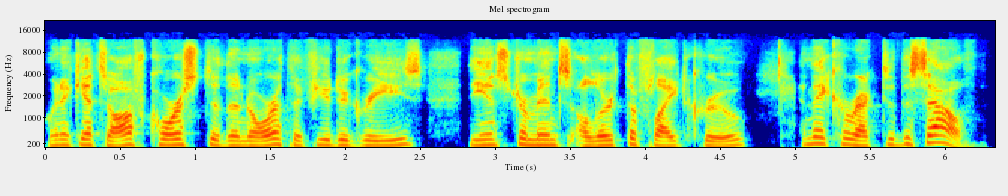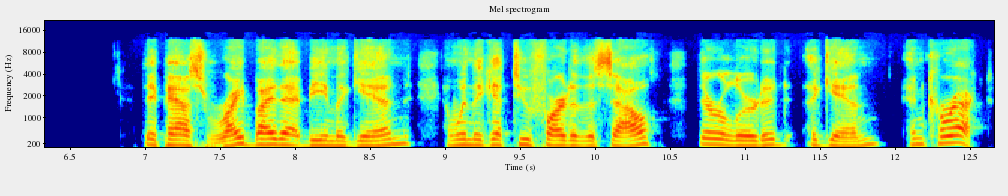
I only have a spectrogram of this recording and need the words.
When it gets off course to the north a few degrees, the instruments alert the flight crew and they correct to the south. They pass right by that beam again, and when they get too far to the south, they're alerted again and correct.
